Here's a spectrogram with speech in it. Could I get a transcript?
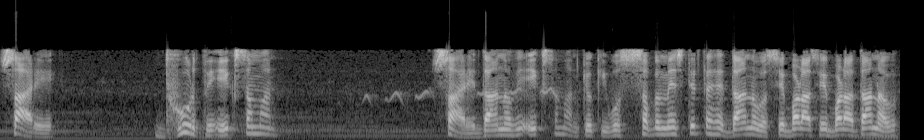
सारे धूर्त एक समान। सारे दानव एक समान, क्योंकि वो सब में स्थित है। दानव से बड़ा से बड़ा दानव।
